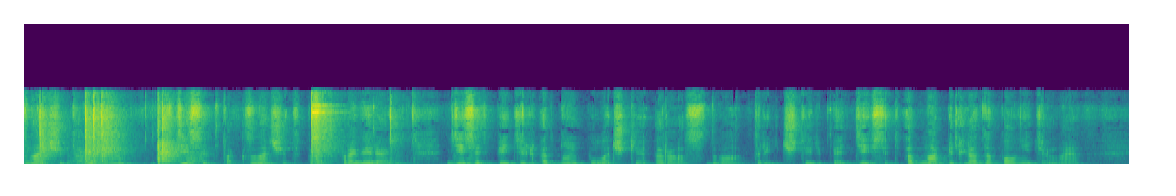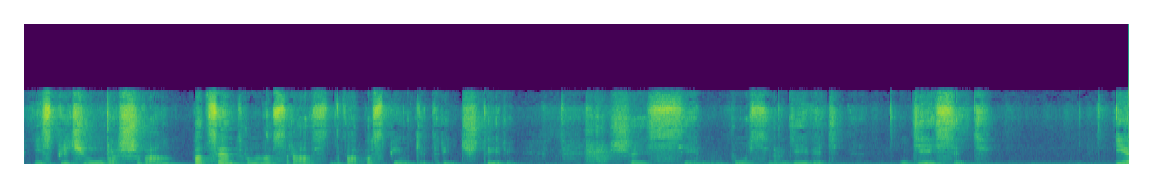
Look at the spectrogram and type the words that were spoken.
Значит, здесь вот так, значит, проверяем. 10 петель одной полочки. Раз, два, три, четыре, пять, десять. Одна петля дополнительная из плечевого шва. По центру у нас раз, два, по спинке три, четыре, шесть, семь, восемь, девять, десять и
